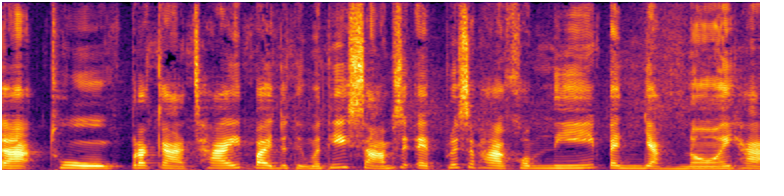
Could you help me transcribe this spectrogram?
จะถูกประกาศใช้ไปจนถึงวันที่ 31 พฤษภาคมนี้เป็นอย่างน้อยค่ะ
